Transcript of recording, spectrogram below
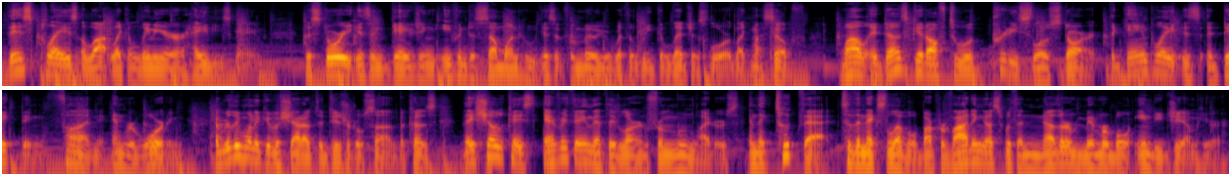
This plays a lot like a linear Hades game. The story is engaging even to someone who isn't familiar with the League of Legends lore like myself. While it does get off to a pretty slow start, the gameplay is addicting, fun, and rewarding. I really want to give a shout out to Digital Sun because they showcased everything that they learned from Moonlighters, and they took that to the next level by providing us with another memorable indie gem here.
